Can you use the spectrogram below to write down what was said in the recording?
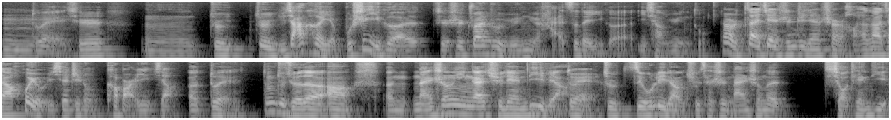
嗯，对，其实。嗯，就是就是瑜伽课也不是一个只是专注于女孩子的一个一项运动。但是在健身这件事儿，好像大家会有一些这种刻板印象。呃，对他们就觉得啊，嗯，男生应该去练力量，对，就是自由力量区才是男生的小天地。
